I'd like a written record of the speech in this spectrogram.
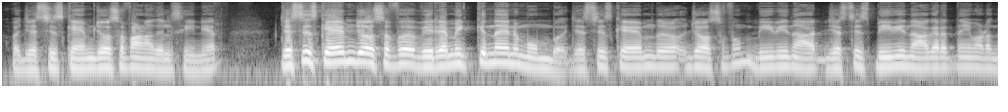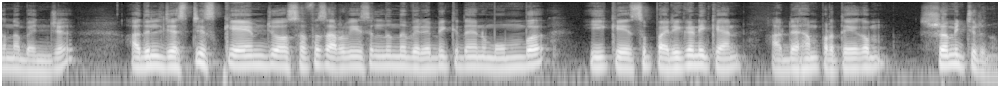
അപ്പോൾ ജസ്റ്റിസ് കെ എം ജോസഫാണ് അതിൽ senior. Justice K M Joseph വിരമിക്കുന്നതിന് മുമ്പ് ജസ്റ്റിസ് കെ എം ജോസഫും ബി വി നാ ജസ്റ്റിസ് ബി വി നാഗരത്നയും അടങ്ങുന്ന ബെഞ്ച് അതിൽ ജസ്റ്റിസ് കെ എം ജോസഫ് സർവീസിൽ നിന്ന് വിരമിക്കുന്നതിന് മുമ്പ് ഈ കേസ് പരിഗണിക്കാൻ അദ്ദേഹം പ്രത്യേകം ശ്രമിച്ചിരുന്നു.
